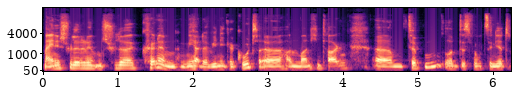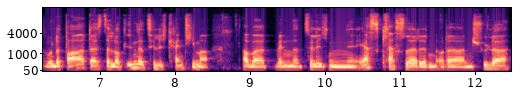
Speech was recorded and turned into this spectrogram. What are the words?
meine Schülerinnen und Schüler können mehr oder weniger gut äh, an manchen Tagen ähm, tippen und das funktioniert wunderbar. Da ist der Login natürlich kein Thema. Aber wenn natürlich eine Erstklässlerin oder ein Schüler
